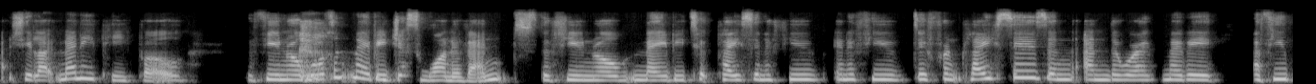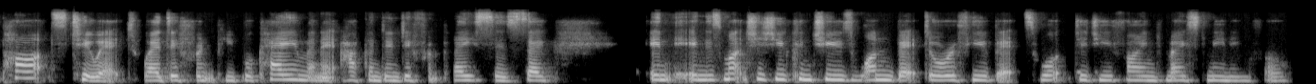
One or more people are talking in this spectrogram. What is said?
actually, like many people, the funeral wasn't maybe just one event. The funeral maybe took place in a few in a few different places, and and there were maybe a few parts to it where different people came, and it happened in different places. So, in in as much as you can choose one bit or a few bits, what did you find most meaningful?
